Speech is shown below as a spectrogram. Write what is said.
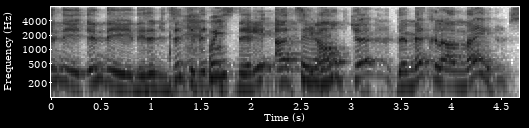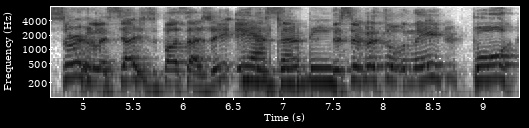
une des, une des, des habitudes qui était considérée attirante que de mettre la main sur le siège du passager et, de, se, de, se, retourner pour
